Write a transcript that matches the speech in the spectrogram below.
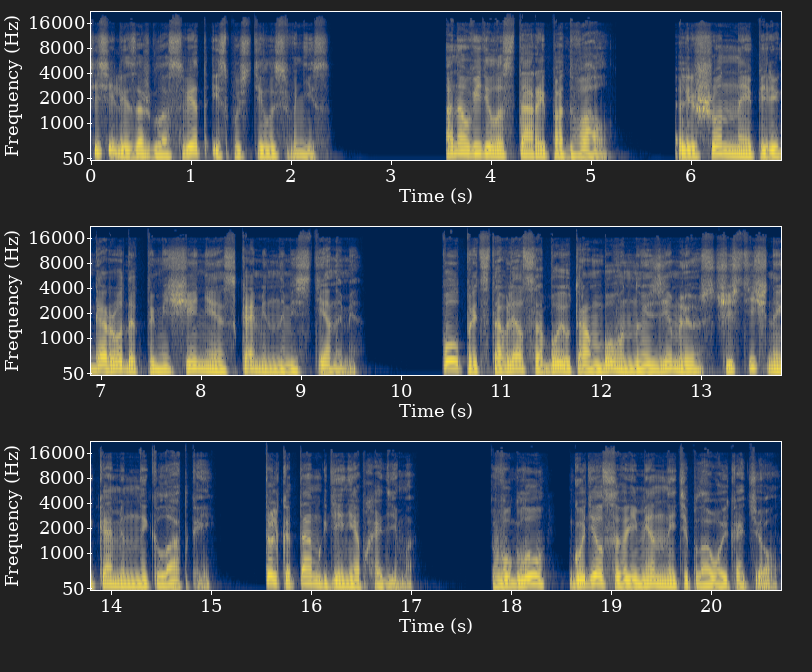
Сесилия зажгла свет и спустилась вниз. Она увидела старый подвал, лишенное перегородок помещение с каменными стенами. Пол представлял собой утрамбованную землю с частичной каменной кладкой, только там, где необходимо. В углу гудел современный тепловой котел.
